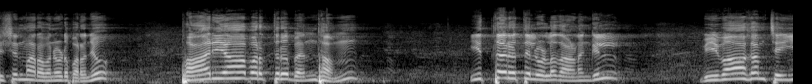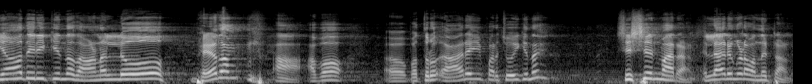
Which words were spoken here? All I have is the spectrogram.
ശിഷ്യന്മാർ അവനോട് പറഞ്ഞു ഭാര്യാഭർത്തൃ ബന്ധം ഇത്തരത്തിലുള്ളതാണെങ്കിൽ വിവാഹം ചെയ്യാതിരിക്കുന്നതാണല്ലോ ഭേദം. ആ അപ്പോൾ പത്ര ആരെ ഈ ചോദിക്കുന്നത് ശിഷ്യന്മാരാണ്. എല്ലാവരും കൂടെ വന്നിട്ടാണ്.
